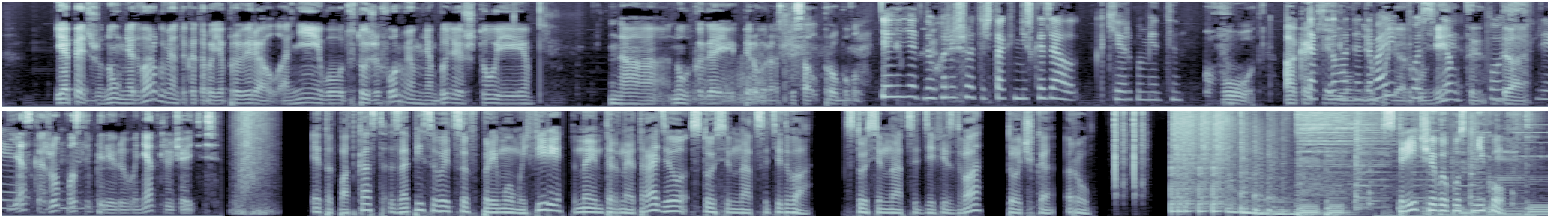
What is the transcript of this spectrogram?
И опять же, ну, у меня два аргумента, которые я проверял, они вот в той же форме у меня были, что и на, ну, когда я их первый раз писал, пробовал. Нет, нет, нет, ну хорошо, ты же так не сказал, какие аргументы. Вот. А Так, какие ладно, у меня давай были после- аргументы, да, после- я скажу Мгм. после перерыва, не отключайтесь. Этот подкаст записывается в прямом эфире на интернет-радио 117.2 117-2.ru Встреча выпускников.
